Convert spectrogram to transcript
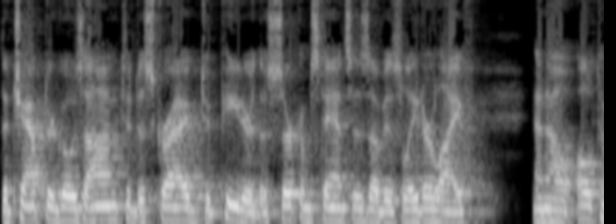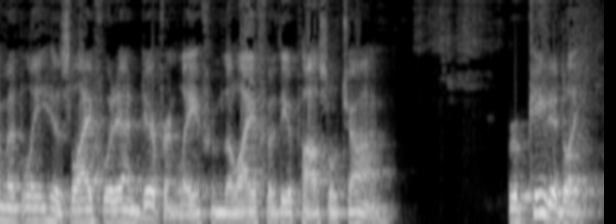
The chapter goes on to describe to Peter the circumstances of his later life and how ultimately his life would end differently from the life of the Apostle John. Repeatedly,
